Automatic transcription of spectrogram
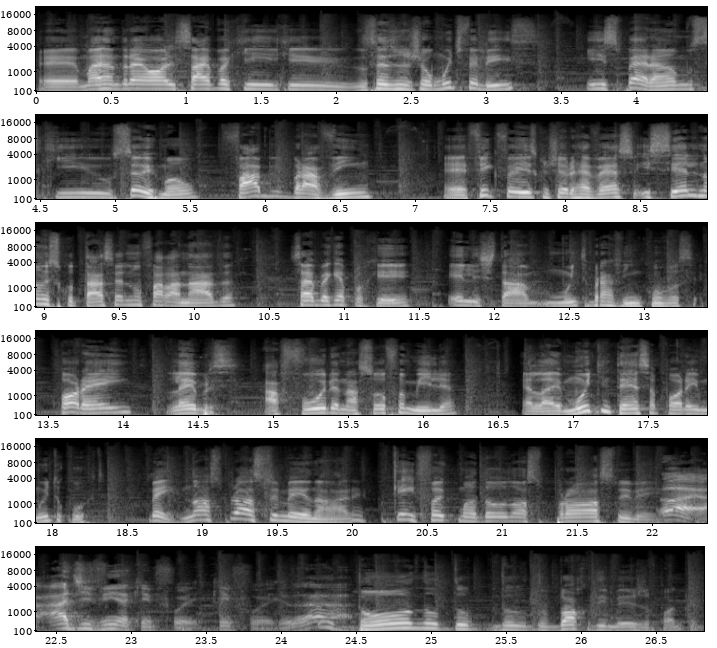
É, mas, André, olhe, saiba que, que você nos deixou muito feliz e esperamos que o seu irmão, Fábio Bravin, é, fique feliz com o cheiro reverso. E se ele não escutar, se ele não falar nada, saiba que é porque ele está muito bravinho com você. Porém, lembre-se, a fúria na sua família, ela é muito intensa, porém muito curta. Bem, nosso próximo e-mail na área. Quem foi que mandou o nosso próximo e-mail? Ah, adivinha quem foi? Quem foi? Ah, Dono do, do, do bloco de e-mails do Podcast.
